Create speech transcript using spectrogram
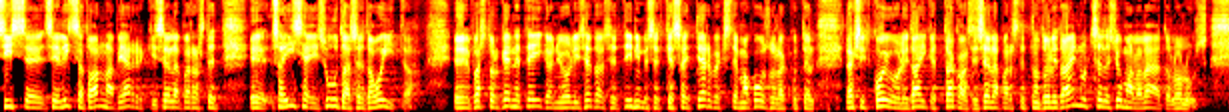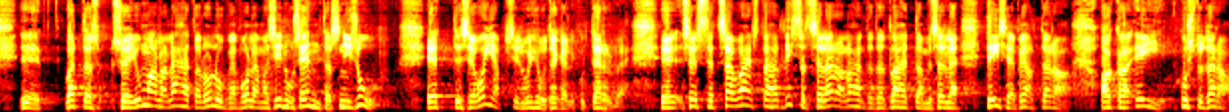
siis see, see lihtsalt annab järgi, sellepärast et eh, sa ise ei suuda seda hoida. Eh, pastor Kennet Eigan ju oli sedasi, et inimesed, kes said terveks tema koosolekutel, läksid koju, olid haiged tagasi, sellepärast et nad olid ainult selles jumala lähedal olus. Eh, vaata, see jumala lähedal olu peab olema sinus endas nii suur, et see hoiab sinu ihu tegelikult terve. sest et sa vahest tahad lihtsalt selle ära lahendada, et lahendame selle teise pealt ära, aga ei kustuda ära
